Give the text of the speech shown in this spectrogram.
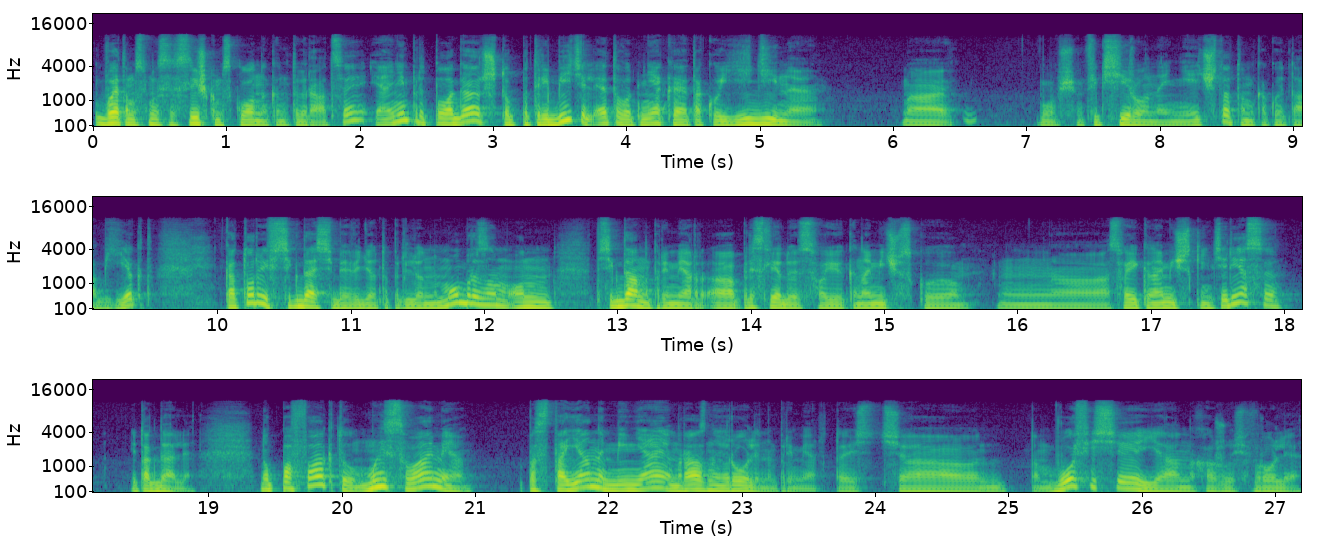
в этом смысле слишком склонны к интеграции, и они предполагают, что потребитель — это вот некое такое единое, а, в общем, фиксированное нечто, там какой-то объект, который всегда себя ведет определенным образом, он всегда, например, а, преследует свою экономическую, свои экономические интересы, и так далее. Но по факту мы с вами постоянно меняем разные роли, например. То есть э, там, в офисе я нахожусь в роли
